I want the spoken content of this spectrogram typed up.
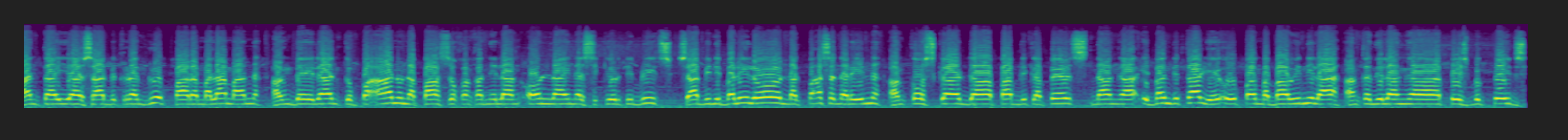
Anti-Cybercrime Group para malaman ang dahilan kung paano napasok ang kanilang online na security breach. Sabi ni Balilo, nagpasa na rin ang Coast Guard ah, Public Affairs ng ah, ibang detalye upang mabawi nila ang kanilang ah, Facebook page.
